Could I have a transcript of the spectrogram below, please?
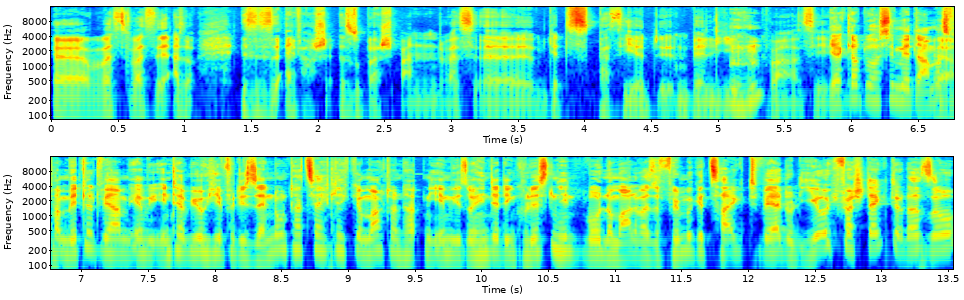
äh, was, was, also es ist einfach super spannend, was äh, jetzt passiert in Berlin quasi. Mhm. Ja, ich glaube, du hast ihn mir damals Ja. vermittelt. Wir haben irgendwie Interview hier für die Sendung tatsächlich gemacht und hatten irgendwie so hinter den Kulissen hinten, wo normalerweise Filme gezeigt werden und ihr euch versteckt oder so,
